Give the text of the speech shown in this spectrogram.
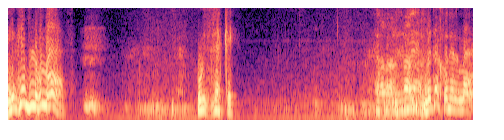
يجيب له مال. المال بتاخد المال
